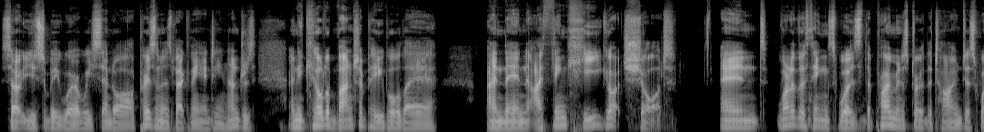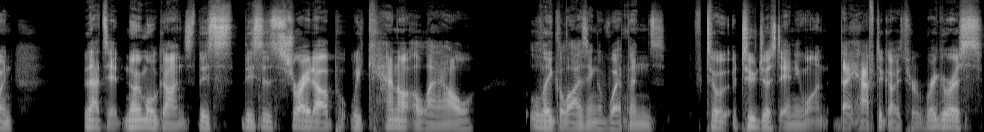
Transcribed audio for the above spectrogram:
so it used to be where we sent all our prisoners back in the 1800s and he killed a bunch of people there and then I think he got shot. And one of the things was the prime minister at the time just went, "That's it, no more guns. This this is straight up. We cannot allow legalizing of weapons to to just anyone. They have to go through rigorous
